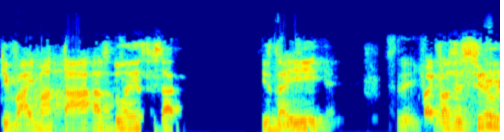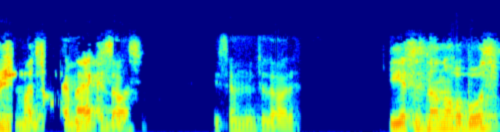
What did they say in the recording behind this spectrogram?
que vai matar as doenças, sabe? Isso daí Isso vai fazer isso cirurgias é muito da hora. complexas Isso é muito da hora. e esses nanorobôs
